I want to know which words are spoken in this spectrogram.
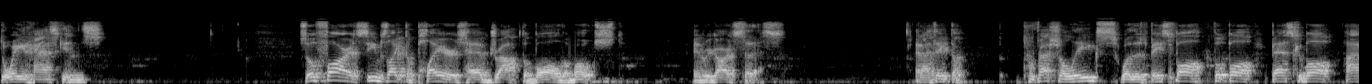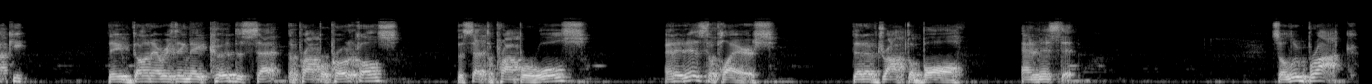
Dwayne Haskins. So far, it seems like the players have dropped the ball the most in regards to this. And I think the professional leagues, whether it's baseball, football, basketball, hockey, they've done everything they could to set the proper protocols, to set the proper rules. And it is the players that have dropped the ball and missed it. So Lou Brock,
